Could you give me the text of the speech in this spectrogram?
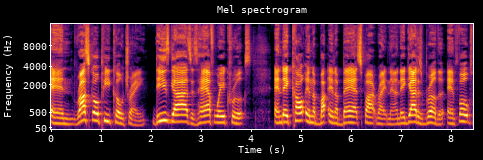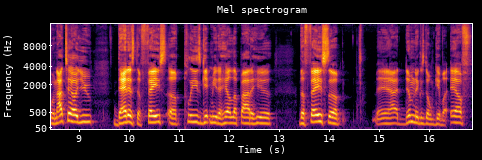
and Rosco P. Coltrane. These guys is halfway crooks, and they caught in a in a bad spot right now. And they got his brother. And folks, when I tell you that is the face of please get me the hell up out of here. The face of man, I, them niggas don't give a f.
